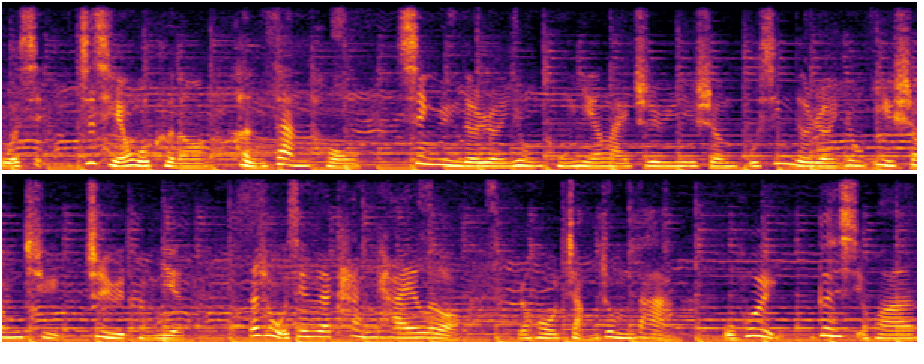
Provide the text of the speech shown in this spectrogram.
我现之前，我可能很赞同幸运的人用童年来治愈一生，不幸的人用一生去治愈童年。但是我现在看开了，然后长这么大，我会更喜欢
